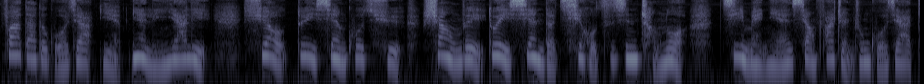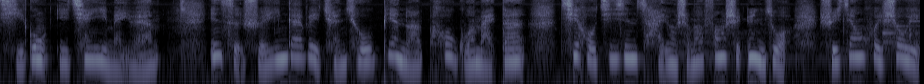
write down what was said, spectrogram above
发达的国家也面临压力，需要兑现过去尚未兑现的气候资金承诺，即每年向发展中国家提供一千亿美元。因此，谁应该为全球变暖后果买单？气候基金采用什么方式运作？谁将会受益？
